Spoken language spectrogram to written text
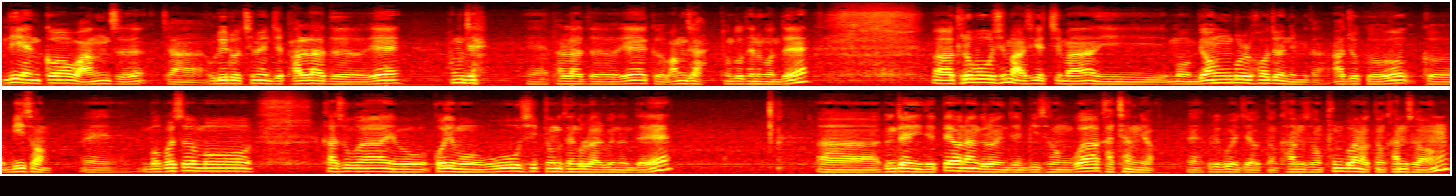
리엔거 왕즈. 자, 우리로 치면 이제 발라드의 황제. 예, 발라드의 그 왕자 정도 되는 건데, 어, 들어보시면 아시겠지만, 이, 뭐, 명불허전입니다. 아주 그, 그, 미성. 예, 뭐 벌써 뭐, 가수가 뭐, 거의 뭐, 50 정도 된 걸로 알고 있는데, 아, 굉장히 이제 빼어난 그런 이제 미성과 가창력, 예, 그리고 이제 어떤 감성, 풍부한 어떤 감성,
